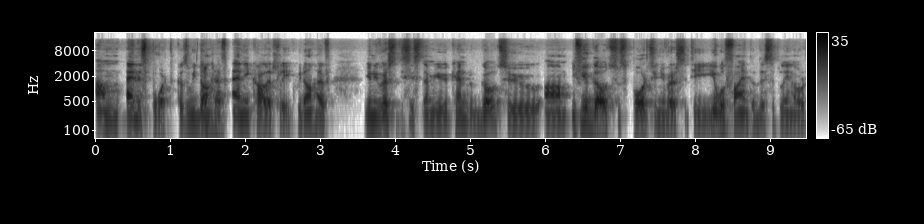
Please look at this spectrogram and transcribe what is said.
um, any sport because we don't Okay. have any college league. We don't have university system. You can go to um, if you go to sports university, you will find a discipline or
